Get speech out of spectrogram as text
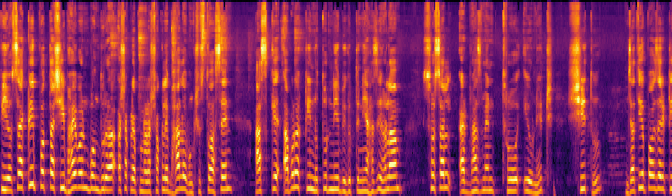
প্রিয় চাকরি প্রত্যাশী ভাই বোন বন্ধুরা, আশা করি আপনারা সকলে ভালো এবং সুস্থ আছেন। আজকে আবারও একটি নতুন নিয়ে বিজ্ঞপ্তি নিয়ে হাজির হলাম। সোশ্যাল অ্যাডভান্সমেন্ট থ্রু ইউনিট সেতু জাতীয় পর্যায়ের একটি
